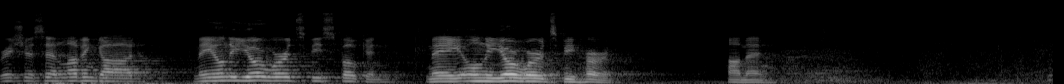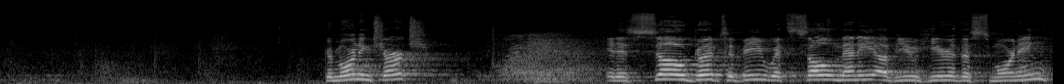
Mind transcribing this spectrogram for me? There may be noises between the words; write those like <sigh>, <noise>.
Gracious and loving God, may only your words be spoken, may only your words be heard. Amen. Good morning, church. It is so good to be with so many of you here this morning.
